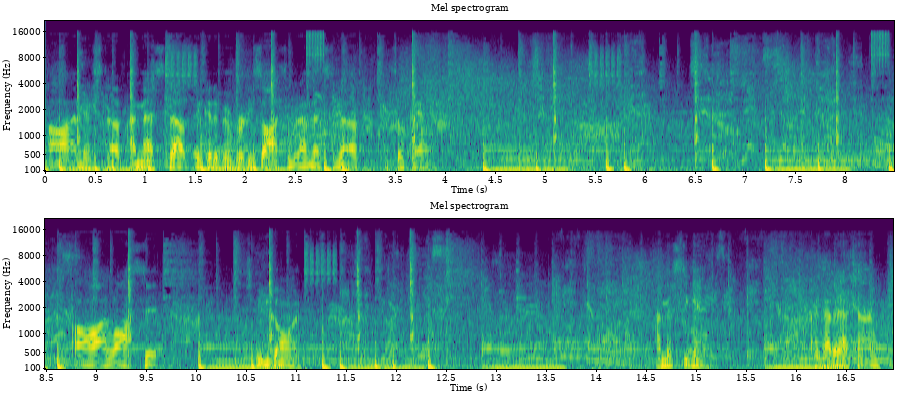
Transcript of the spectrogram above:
Oh, I messed up. I messed up. It could have been pretty saucy, but I messed it up. It's okay. Oh, I lost it. Where you going? I missed again. I got it that time.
